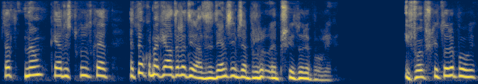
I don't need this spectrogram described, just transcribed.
Portanto, não quero isso por decreto. Então, como é que é a alternativa? A alternativa é simples, é por, é por escritura pública. E foi por escritura pública.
